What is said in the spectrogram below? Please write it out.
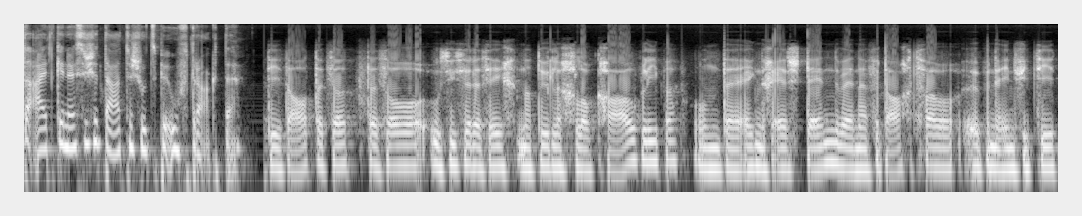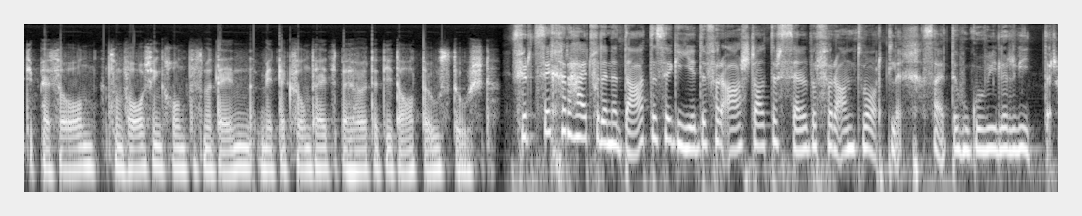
der Eidgenössischen Datenschutzbeauftragten. Die Daten sollten so aus unserer Sicht natürlich lokal bleiben und äh, eigentlich erst dann, wenn ein Verdachtsfall über eine infizierte Person zum Vorschein kommt, dass man dann mit den Gesundheitsbehörden die Daten austauscht. Für die Sicherheit dieser Daten sei jeder Veranstalter selber verantwortlich, sagte Hugo Wieler weiter.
